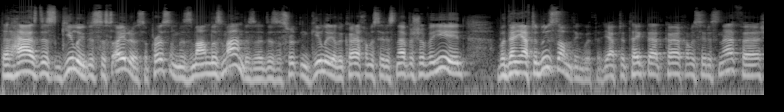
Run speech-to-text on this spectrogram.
that has this gili, this is iris, a person is man man. There's a, there's a certain gili of the koyach hamesiris nefesh of a yid, but then you have to do something with it. You have to take that koyach hamesiris nefesh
